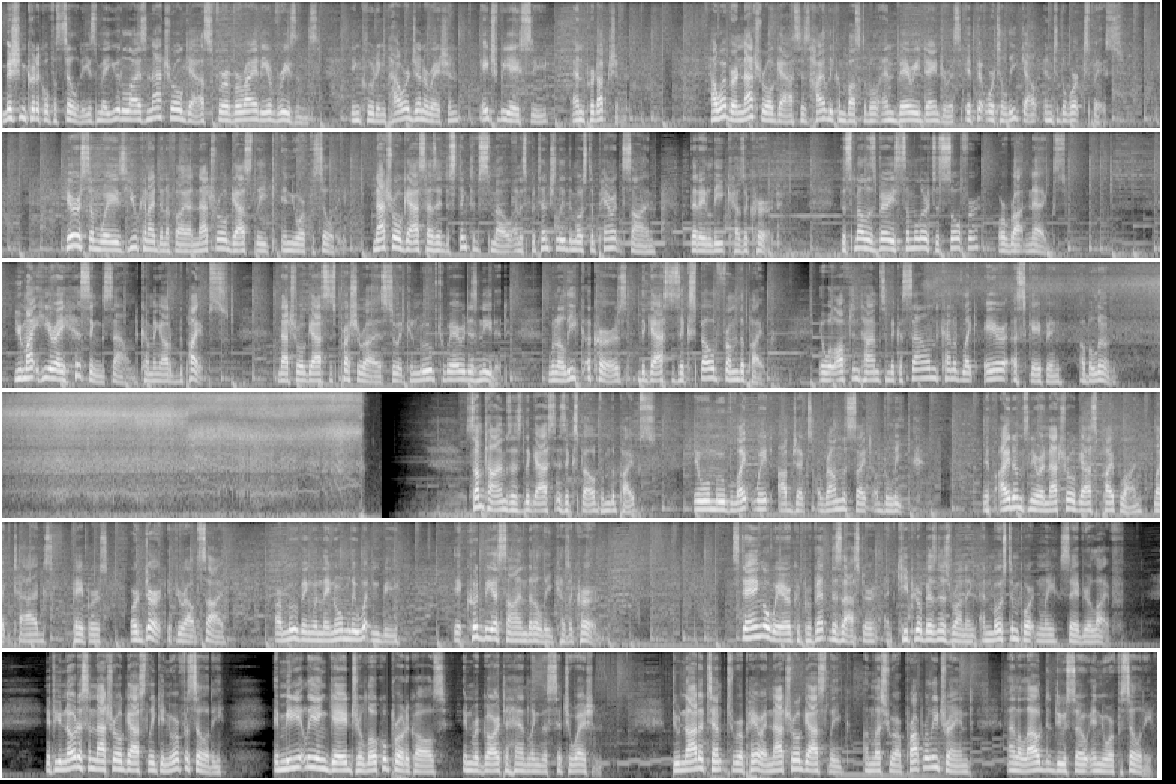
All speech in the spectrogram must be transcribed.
Mission critical facilities may utilize natural gas for a variety of reasons, including power generation, HVAC, and production. However, natural gas is highly combustible and very dangerous if it were to leak out into the workspace. Here are some ways you can identify a natural gas leak in your facility. Natural gas has a distinctive smell and is potentially the most apparent sign that a leak has occurred. The smell is very similar to sulfur or rotten eggs. You might hear a hissing sound coming out of the pipes. Natural gas is pressurized so it can move to where it is needed. When a leak occurs, the gas is expelled from the pipe. It will oftentimes make a sound kind of like air escaping a balloon. Sometimes, as the gas is expelled from the pipes, it will move lightweight objects around the site of the leak. If items near a natural gas pipeline, like tags, papers, or dirt if you're outside, are moving when they normally wouldn't be, it could be a sign that a leak has occurred. Staying aware could prevent disaster and keep your business running, and most importantly, save your life. If you notice a natural gas leak in your facility, immediately engage your local protocols in regard to handling this situation. Do not attempt to repair a natural gas leak unless you are properly trained and allowed to do so in your facility.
